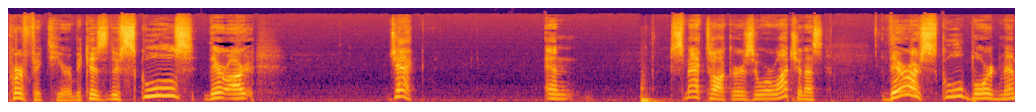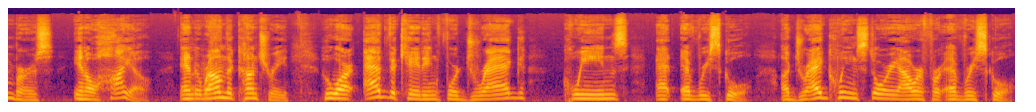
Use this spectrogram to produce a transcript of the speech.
perfect here because the schools there are Jack and smack talkers who are watching us. There are school board members in Ohio and around the country who are advocating for drag queens at every school. A drag queen story hour for every school.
